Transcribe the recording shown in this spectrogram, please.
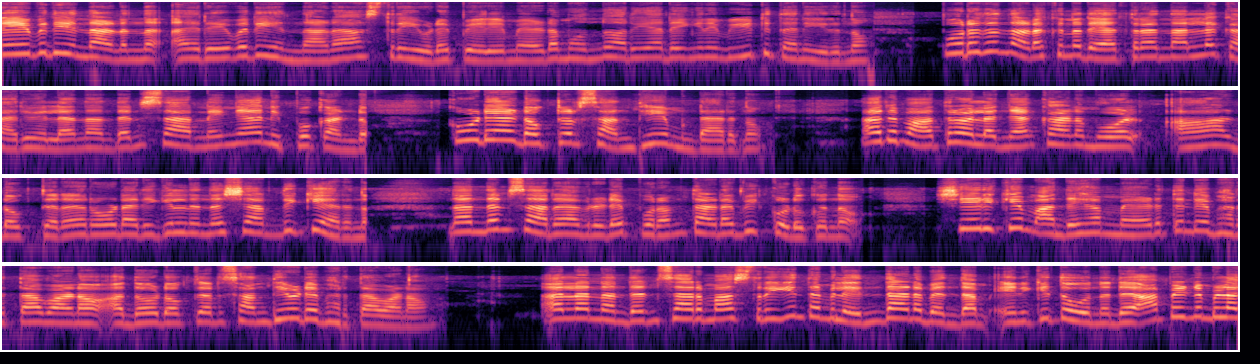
രേവതി എന്നാണെന്ന് രേവതി എന്നാണ് ആ സ്ത്രീയുടെ പേര്. മേഡം ഒന്നും അറിയാതെ ഇങ്ങനെ വീട്ടിൽ തന്നെ ഇരുന്നു. പുറത്ത് നടക്കുന്നത് അത്ര നല്ല കാര്യമല്ല. നന്ദൻ സാറിനെ ഞാനിപ്പോൾ കണ്ടു. കൂടെ ആ ഡോക്ടർ സന്ധ്യയും ഉണ്ടായിരുന്നു. അത് മാത്രമല്ല ഞാൻ കാണുമ്പോൾ ആ ഡോക്ടർ റോഡ് അരികിൽ നിന്ന് ഛർദ്ദിക്കുകയായിരുന്നു. നന്ദൻ സാറ് അവരുടെ പുറം തടവി കൊടുക്കുന്നു ശരിക്കും അദ്ദേഹം മേഡത്തിന്റെ ഭർത്താവാണോ? അതോ ഡോക്ടർ സന്ധ്യയുടെ ഭർത്താവാണോ? അല്ല നന്ദൻ സാർമാ ആ സ്ത്രീയും തമ്മിൽ എന്താണ് ബന്ധം? എനിക്ക് തോന്നുന്നത് ആ പെണ്ണുപിള്ള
